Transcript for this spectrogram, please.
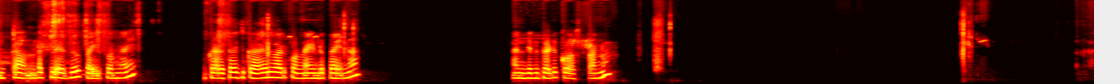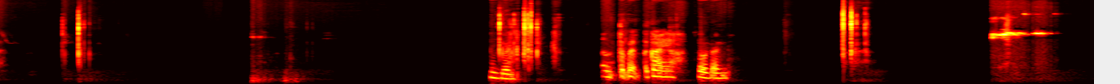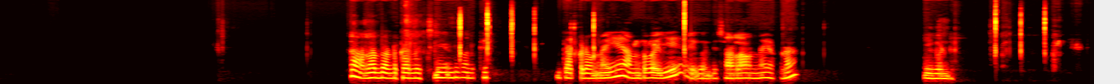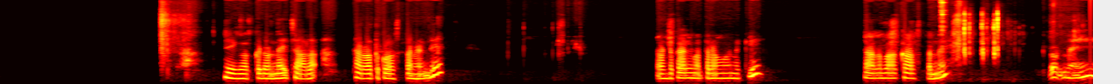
ఇంకా అందట్లేదు పైకి ఉన్నాయి ఒక అరకేజీ కాయల వరకు ఉన్నాయండి పైన. అందిన కడి కోస్తాను. అంత పెద్ద కాయ? చూడండి. చాలా దొండకాయలు వచ్చినాయండి మనకి. ఇంకా అక్కడ ఉన్నాయి అందవయ్యి. ఇదిగోండి చాలా ఉన్నాయి అక్కడ. ఇదిగోండి ఇగో అక్కడ ఉన్నాయి చాలా. తర్వాత కోస్తానండి. దొండకాయలు మాత్రం మనకి చాలా బాగా కాస్తున్నాయి. ఉన్నాయి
